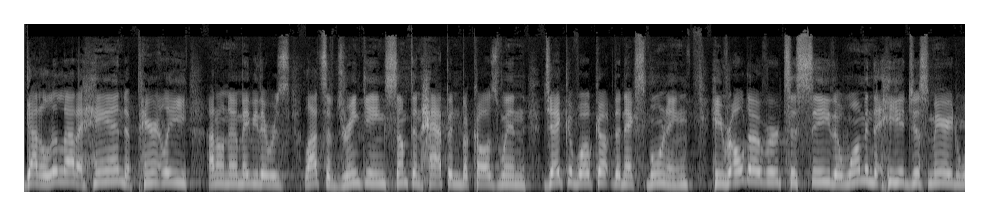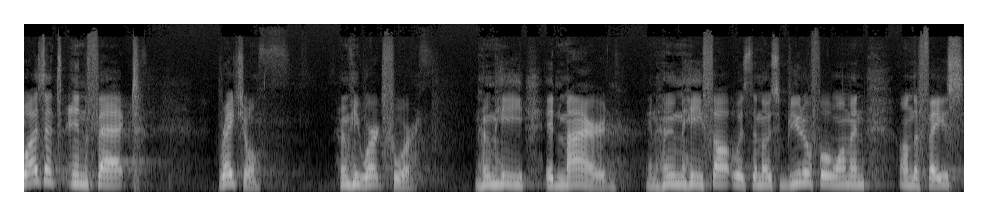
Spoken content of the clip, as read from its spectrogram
got a little out of hand. Apparently, I don't know, maybe there was lots of drinking. Something happened because when Jacob woke up the next morning, he rolled over to see the woman that he had just married wasn't, in fact, Rachel, whom he worked for, whom he admired and whom he thought was the most beautiful woman on the face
